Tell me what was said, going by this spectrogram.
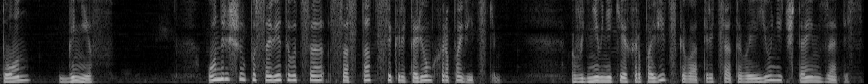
тон гнев он решил посоветоваться со статс-секретарем Храповицким. В дневнике Храповицкого 30 июня читаем запись.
